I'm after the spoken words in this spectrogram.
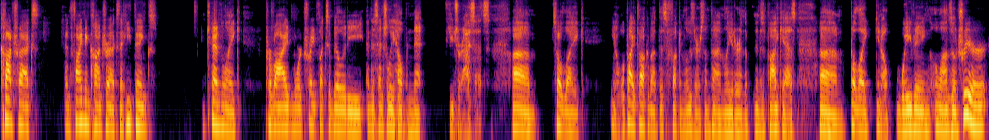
contracts and finding contracts that he thinks can like provide more trade flexibility and essentially help net future assets. Um, so like, you know, we'll probably talk about this fucking loser sometime later in the in this podcast. Um, but like, you know, waiving Alonzo Trier,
